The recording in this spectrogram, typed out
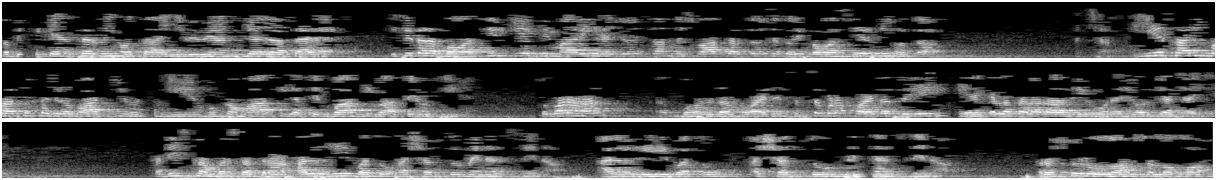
کبھی کینسر نہیں ہوتا، یہ بھی بیان کیا جاتا ہے۔ اسی طرح بواسیر کی ایک بیماری ہے، جو انسان مسواک کرتا ہے، اسے کبھی بواسیر نہیں ہوتا۔ اچھا یہ ساری باتیں تجربات کی ہوتی ہیں حکمات یا طبا کی باتیں ہوتی ہیں۔ تو بہرحال، بہت زیادہ فوائد ہیں۔ سب سے بڑا فائدہ تو یہی ہے کہ اللہ تعالیٰ راضی ہو رہے ہیں، اور کیا چاہیے؟ حدیث نمبر سترہ الغیبت اشد من الزنا الغیبت اشد من الزنا۔ رسول اللہ صلی اللہ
